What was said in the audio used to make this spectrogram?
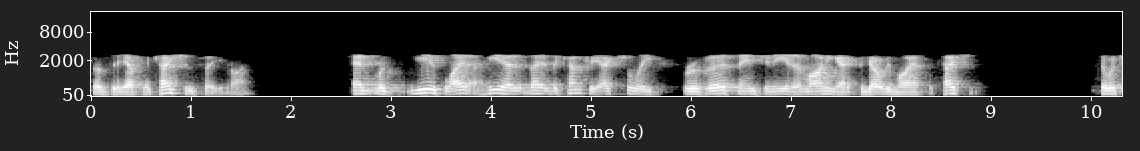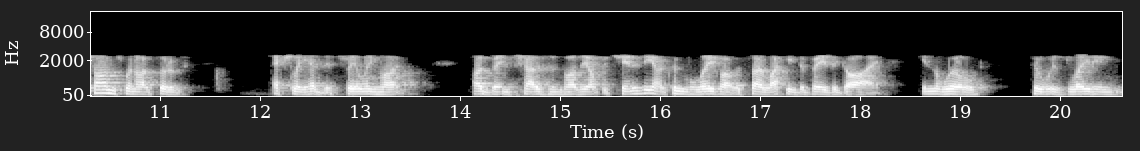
of the application fee, right? And look, years later, he had, they, the country actually reverse engineered a mining act to go with my application. There were times when I sort of actually had this feeling like I'd been chosen by the opportunity. I couldn't believe I was so lucky to be the guy in the world who was leading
